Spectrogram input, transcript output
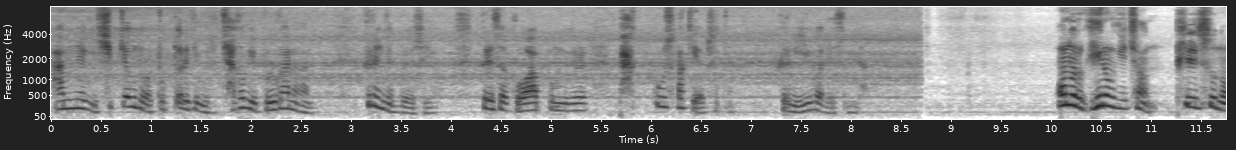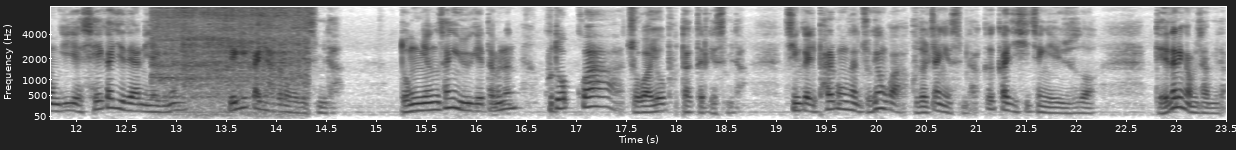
압력이 10 정도로 뚝 떨어지면서 작업이 불가능한 그런 정도였어요. 그래서 고압 분무기를 바꿀 수밖에 없었던 그런 이유가 됐습니다. 오늘은 귀농귀촌 필수 농기계 세 가지에 대한 이야기는 여기까지 하도록 하겠습니다. 동영상이 유익했다면 구독과 좋아요 부탁드리겠습니다. 지금까지 팔공산 조경과 구돌장이었습니다. 끝까지 시청해 주셔서 대단히 감사합니다.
